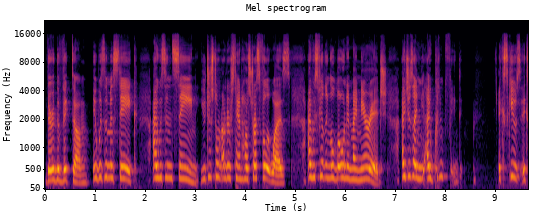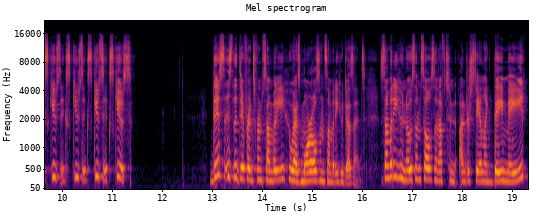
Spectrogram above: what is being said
they're the victim. It was a mistake. I was insane. You just don't understand how stressful it was. I was feeling alone in my marriage. I just, I, I couldn't. Excuse, excuse, excuse, excuse, excuse. This is the difference from somebody who has morals and somebody who doesn't. Somebody who knows themselves enough to understand, like, they made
